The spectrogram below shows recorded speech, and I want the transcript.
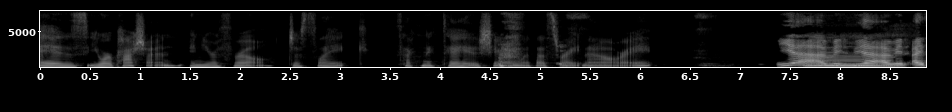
is your passion and your thrill, just like Sac-Nicte is sharing with us right now, right? yeah, I mean, yeah, I Mm. mean, I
